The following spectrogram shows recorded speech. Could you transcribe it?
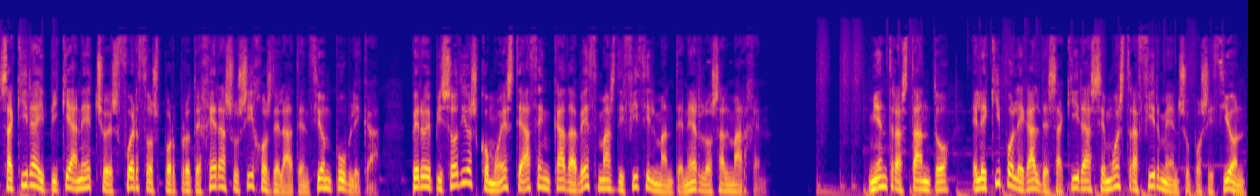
Shakira y Piqué han hecho esfuerzos por proteger a sus hijos de la atención pública, pero episodios como este hacen cada vez más difícil mantenerlos al margen. Mientras tanto, el equipo legal de Shakira se muestra firme en su posición,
